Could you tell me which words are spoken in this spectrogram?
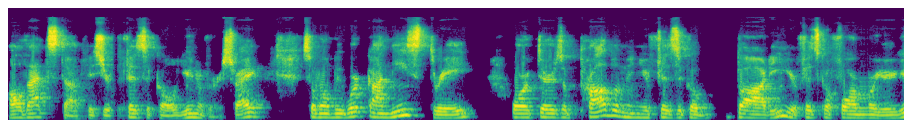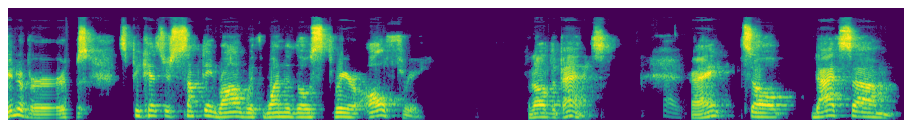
all that stuff is your physical universe, right? So when we work on these three, or if there's a problem in your physical body, your physical form, or your universe, it's because there's something wrong with one of those three or all three. It all depends, right? right? So that's um,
